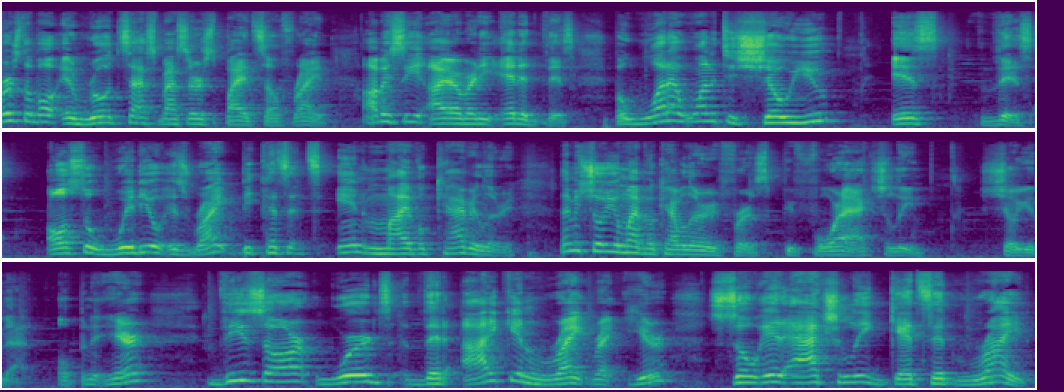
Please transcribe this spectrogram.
First of all, it wrote SaaS Masters by itself right. Obviously, I already edited this, but what I wanted to show you is this. Also, video is right because it's in my vocabulary. Let me show you my vocabulary first before I actually show you that. Open it here. These are words that I can write right here, so it actually gets it right.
